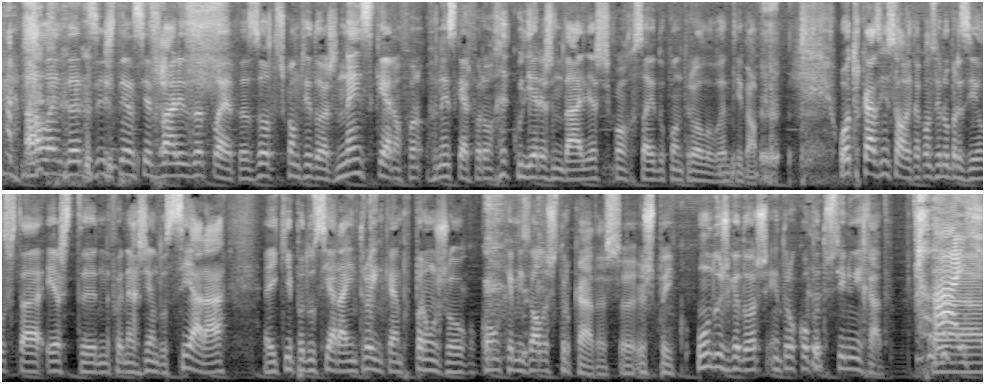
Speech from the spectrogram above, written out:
Além da desistência de vários atletas, outros competidores nem sequer, foram, nem sequer foram recolher as medalhas com receio do controlo antidoping. Outro caso insólito aconteceu no Brasil, está este foi na região do Ceará. A equipa do Ceará entrou em campo para um jogo com camisolas trocadas. Eh, Eu explico. Um dos jogadores entrou com o patrocínio errado. Ah,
